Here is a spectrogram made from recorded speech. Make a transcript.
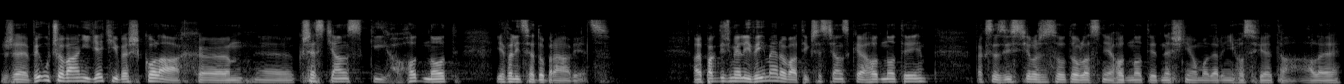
že vyučování dětí ve školách eh, eh, křesťanských hodnot je velice dobrá věc. Ale pak, když měli vyjmenovat ty křesťanské hodnoty, tak se zjistilo, že jsou to vlastně hodnoty dnešního moderního světa. Ale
